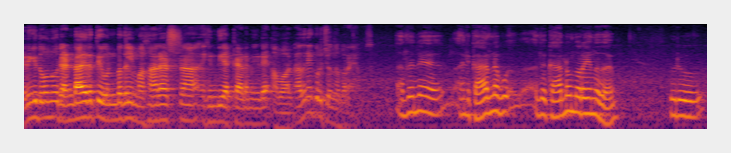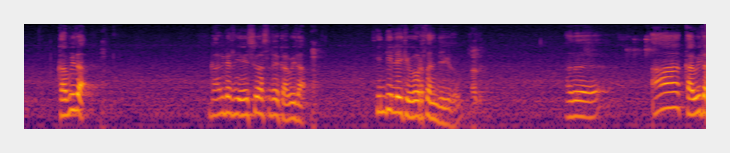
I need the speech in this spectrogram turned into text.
എനിക്ക് തോന്നുന്നു രണ്ടായിരത്തി ഒൻപതിൽ മഹാരാഷ്ട്ര ഹിന്ദി അക്കാദമിയുടെ അവാർഡ്. അതിനെക്കുറിച്ചൊന്ന് പറയാം സർ? അതിന് അതിന് കാരണം അത് കാരണം എന്ന് പറയുന്നത് ഒരു കവിത. ഗാനഗന്ധ യേശുദാസിന്റെ കവിത ഹിന്ദിയിലേക്ക് വിവർത്തനം ചെയ്തു. അതെ. ആ കവിത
